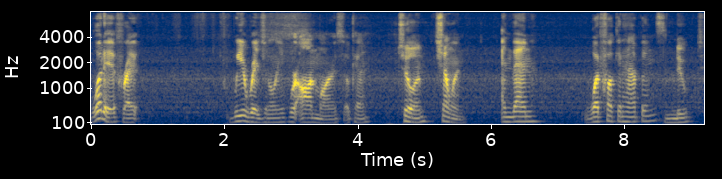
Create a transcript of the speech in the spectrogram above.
What if, right? We originally were on Mars, okay, chilling, chilling, and then what fucking happens? nuked.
